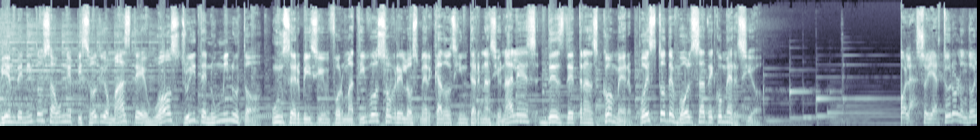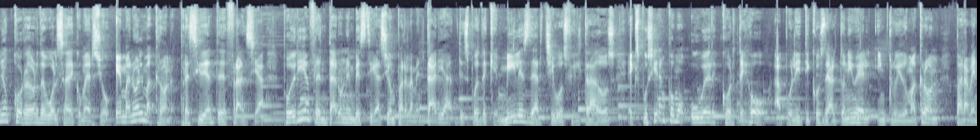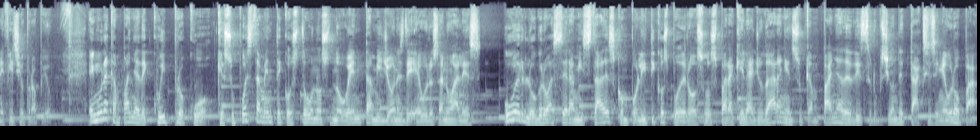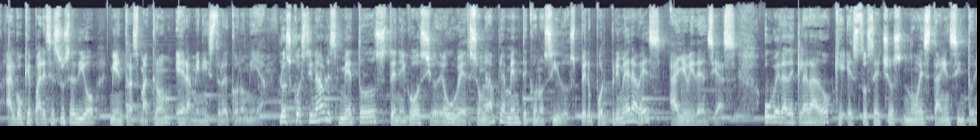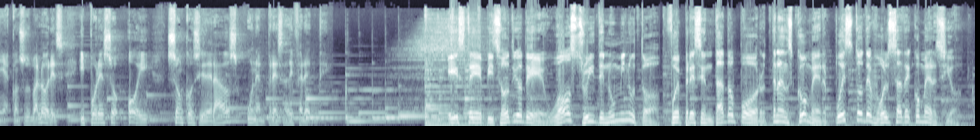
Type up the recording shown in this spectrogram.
Bienvenidos a un episodio más de Wall Street en un minuto, un servicio informativo sobre los mercados internacionales desde Transcomer, puesto de bolsa de comercio. Hola, soy Arturo Londoño, corredor de Bolsa de Comercio. Emmanuel Macron, presidente de Francia, podría enfrentar una investigación parlamentaria después de que miles de archivos filtrados expusieran cómo Uber cortejó a políticos de alto nivel, incluido Macron, para beneficio propio. En una campaña de quid pro quo que supuestamente costó unos 90 millones de euros anuales, Uber logró hacer amistades con políticos poderosos para que le ayudaran en su campaña de disrupción de taxis en Europa, algo que parece sucedió mientras Macron era ministro de Economía. Los cuestionables métodos de negocio de Uber son ampliamente conocidos, pero por primera vez hay evidencias. Uber ha declarado que estos hechos no están en sintonía con sus valores y por eso hoy son considerados una empresa diferente. Este episodio de Wall Street en un minuto fue presentado por Transcomer, puesto de bolsa de comercio.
